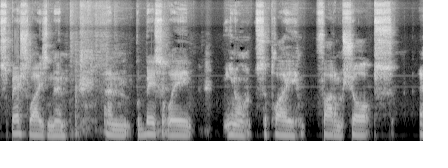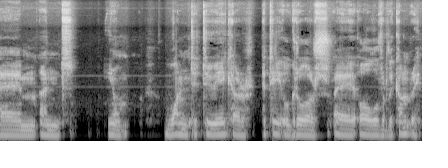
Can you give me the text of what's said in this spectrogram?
specialising in, and we basically, you know, supply farm shops um, and you know one to two acre potato growers uh, all over the country.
